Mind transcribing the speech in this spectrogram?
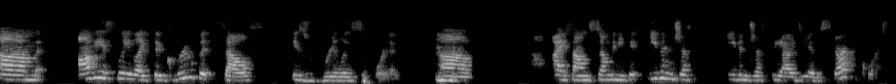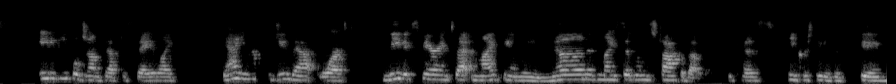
Um, obviously, like the group itself is really supportive. Mhm. Um, I found so many, even just even just the idea to start the course, 80 people jumped up to say like, yeah, you have to do that, or we've experienced that in my family, and none of my siblings talk about it because secrecy is a big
